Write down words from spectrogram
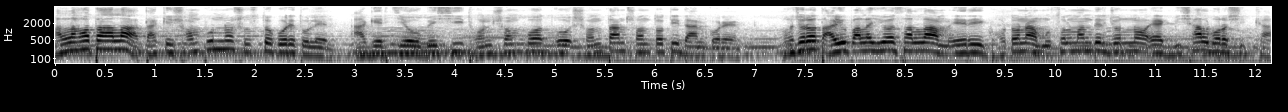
আল্লাহ তাআলা তাকে সম্পূর্ণ সুস্থ করে তোলেন, আগের চেয়েও বেশি ধন সম্পদ ও সন্তান সন্ততি দান করেন। হজরত আয়ুব আলহিউসাল্লাম এর এই ঘটনা মুসলমানদের জন্য এক বিশাল বড় শিক্ষা।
